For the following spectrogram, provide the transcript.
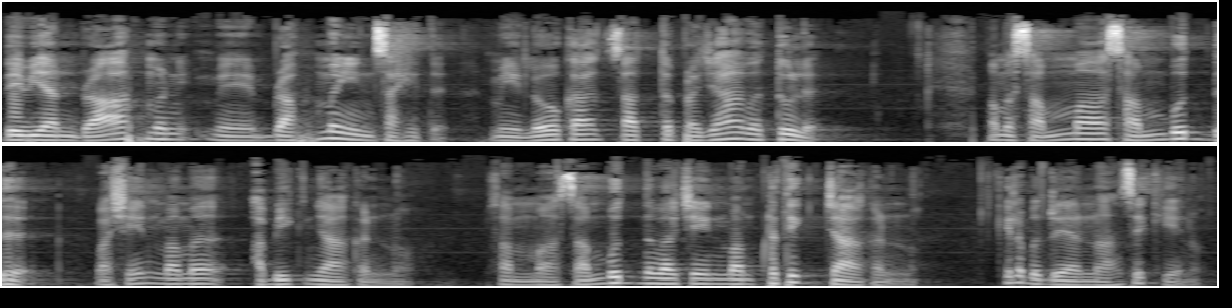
දෙවියන් බ්‍රාහ්මණ මේ බ්‍රහ්මයින් සහිත මේ ලෝක සත්ත්ව ප්‍රජාව තුල මම සම්මා සම්බුද්ධ වශයෙන් මම අභිඥා කරනවා. සම්මා සම්බුද්ධ වශයෙන් මම ප්‍රතිඥා කරනවා කියලා බුදුරජාන් වහන්සේ කියනවා.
